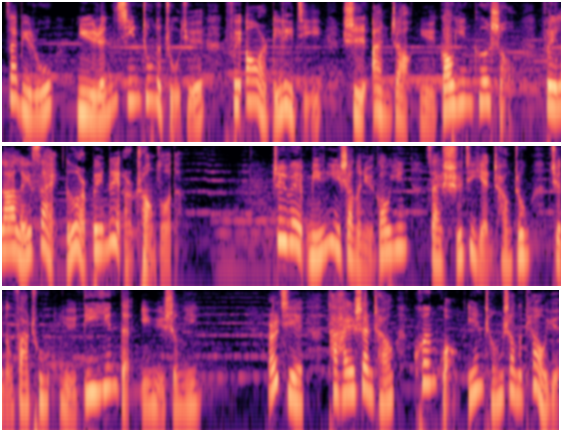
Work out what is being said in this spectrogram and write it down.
再比如，《女人心中的主角》菲奥尔迪利吉是按照女高音歌手费拉雷塞德尔贝内尔创作的。这位名义上的女高音，在实际演唱中却能发出女低音的音域声音，而且他还擅长宽广音程上的跳跃，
